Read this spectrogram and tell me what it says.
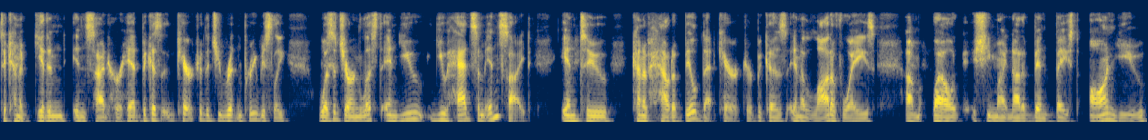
to kind of get in inside her head? Because the character that you've written previously was a journalist, and you you had some insight into kind of how to build that character. Because in a lot of ways, um, while she might not have been based on you,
